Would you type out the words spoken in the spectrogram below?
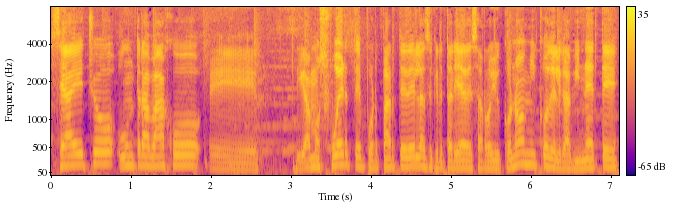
se ha hecho un trabajo eh, digamos, fuerte por parte de la Secretaría de Desarrollo Económico, del Gabinete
